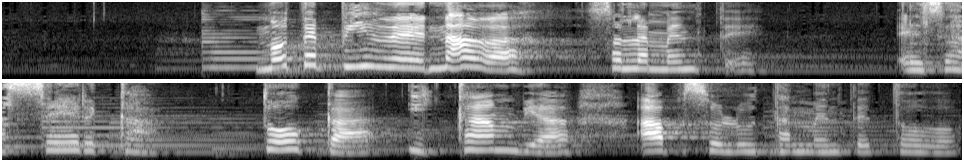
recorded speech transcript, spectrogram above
no te pide nada, solamente Él se acerca, toca y cambia absolutamente todo.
